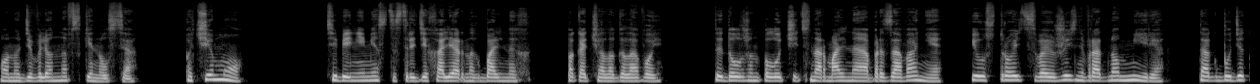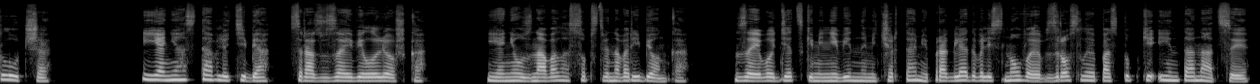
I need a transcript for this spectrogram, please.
Он удивленно вскинулся. «Почему?» «Тебе не место среди холерных больных покачала головой. «Ты должен получить нормальное образование и устроить свою жизнь в родном мире. Так будет лучше». «Я не оставлю тебя», — сразу заявил Лёшка. Я не узнавала собственного ребенка. За его детскими невинными чертами проглядывались новые взрослые поступки и интонации.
